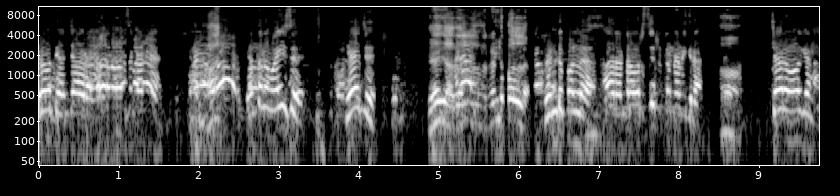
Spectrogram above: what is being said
இருபத்தி அஞ்சாயிரம். எத்தனை வருஷம் கண்ணு? எத்தனை வயசு? ஏஜ்? ரெண்டு பல்லு? ரெண்டு பல்லு. ரெண்டரை வருஷம் இருக்குன்னு நினைக்கிறேன். சரி ஓகேண்ணா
